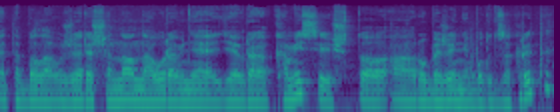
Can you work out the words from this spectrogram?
это было уже решено на уровне Еврокомиссии, что а, рубежи не будут закрыты.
